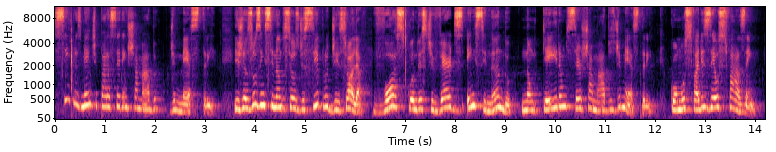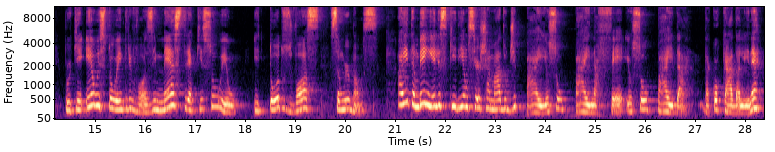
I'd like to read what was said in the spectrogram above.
simplesmente para serem chamados de mestre. E Jesus, ensinando seus discípulos, disse: Olha, vós, quando estiverdes ensinando, não queiram ser chamados de mestre, como os fariseus fazem, porque eu estou entre vós, e mestre aqui sou eu, e todos vós são irmãos. Aí também eles queriam ser chamados de pai. Eu sou o pai na fé, eu sou o pai da, da cocada ali, né?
